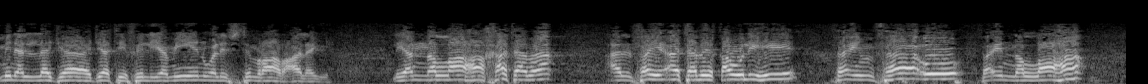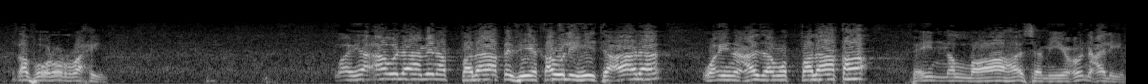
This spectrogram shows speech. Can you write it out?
من اللجاجة في اليمين والاستمرار عليه. لأن الله ختم الفيئة بقوله فإن فاءوا فإن الله غفور رحيم. وهي أولى من الطلاق في قوله تعالى وإن عزموا الطلاق فإن الله سميع عليم.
